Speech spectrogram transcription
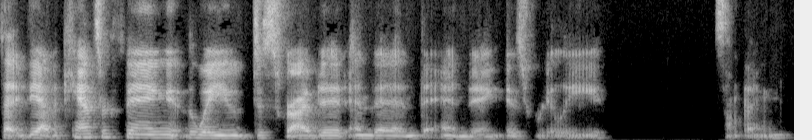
that yeah, the cancer thing, the way you described it, and then the ending is really something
